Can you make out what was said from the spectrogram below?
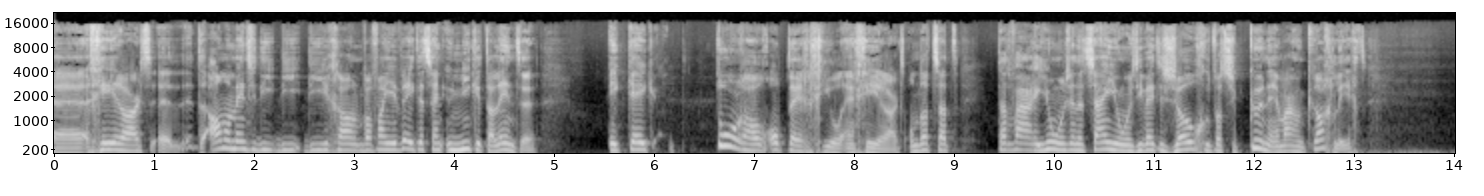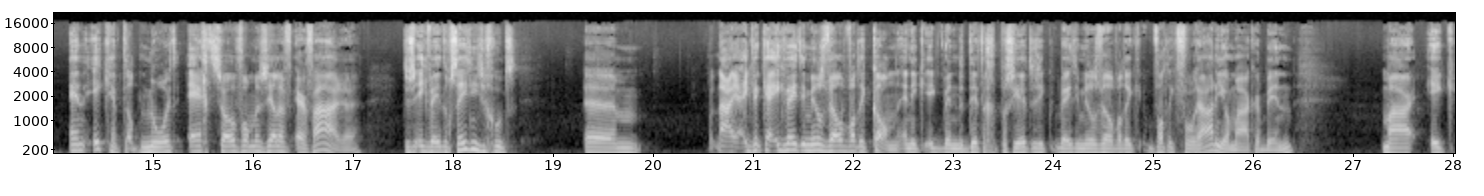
Eh, Gerard. de- allemaal mensen die, die, die gewoon, waarvan je weet dat zijn unieke talenten. Ik keek torenhoog op tegen Giel en Gerard. Omdat dat, dat waren jongens en dat zijn jongens die weten zo goed wat ze kunnen en waar hun kracht ligt. En ik heb dat nooit echt zo van mezelf ervaren. Dus ik weet nog steeds niet zo goed. ehm, nou ja, ik, ik weet inmiddels wel wat ik kan. En ik, ik ben de 30 gepasseerd, dus ik weet inmiddels wel wat ik, wat ik voor radiomaker ben. Maar ik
